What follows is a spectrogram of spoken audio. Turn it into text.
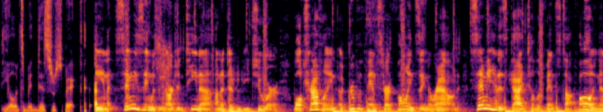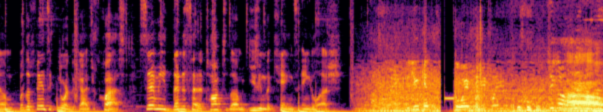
the ultimate disrespect. Sami Zayn was in Argentina on a WWE tour. While traveling, a group of fans started following Zayn around. Sami had his guide tell the fans to stop following him, but the fans ignored the guide's request. Sami then decided to talk to them using the King's English. Can you get the away from me, please? Wow.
